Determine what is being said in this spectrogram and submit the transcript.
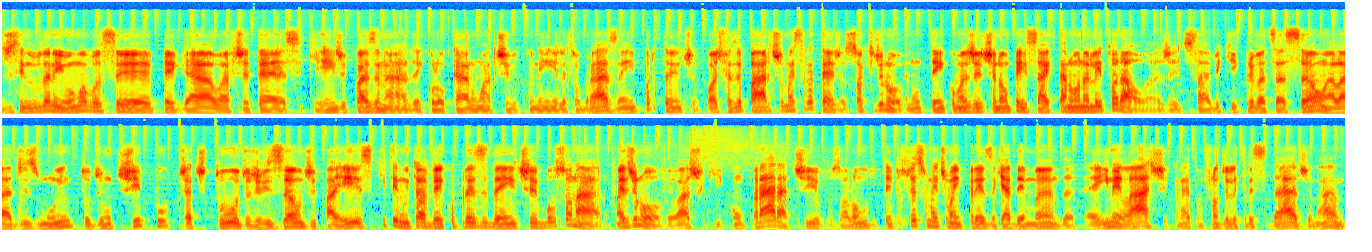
sem dúvida nenhuma, você pegar o FGTS, que rende quase nada, e colocar um ativo que nem Eletrobras é importante. Pode fazer parte de uma estratégia. Só que, de novo, não tem como a gente não pensar que está no ano eleitoral. A gente sabe que privatização, ela diz muito de um tipo de atitude, de visão de país, que tem muito a ver com o presidente Bolsonaro. Mas, de novo, eu acho que comprar ativos ao longo do tempo, especialmente uma empresa que a demanda é inelástica, né? Estamos falando de eletricidade, né?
